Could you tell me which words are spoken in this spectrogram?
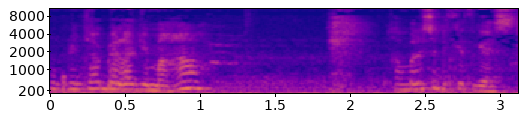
mungkin cabai lagi mahal. Tambah sedikit guys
